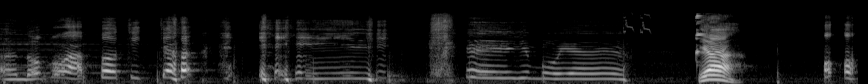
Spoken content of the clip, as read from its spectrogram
아, 너무 아파 진짜. 이게 뭐야? 야, 어, 어,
